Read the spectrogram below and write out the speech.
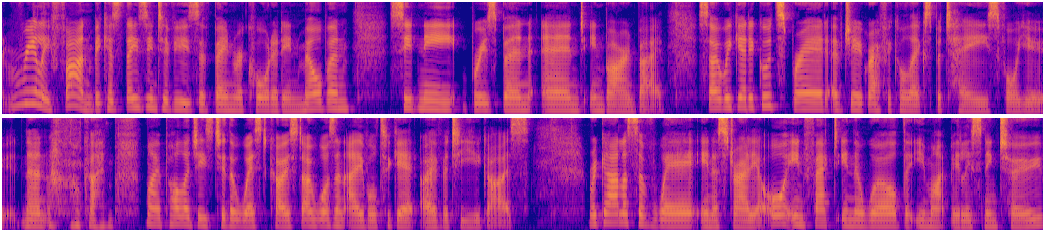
really fun because these interviews have been recorded in Melbourne, Sydney, Brisbane, and in Byron Bay. So we get a good spread of geographical expertise for you. Now, look, I'm, my apologies to the West Coast, I wasn't able to get over to you guys regardless of where in Australia or in fact in the world that you might be listening to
